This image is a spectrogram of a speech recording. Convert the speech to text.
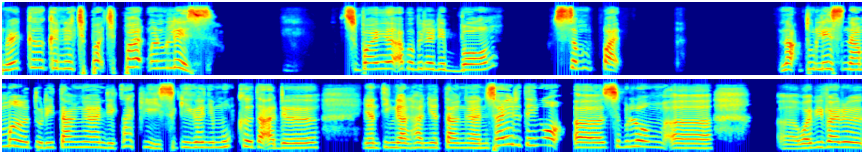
Mereka kena cepat-cepat menulis. Supaya apabila dia bom, sempat nak tulis nama tu di tangan, di kaki. Sekiranya muka tak ada, yang tinggal hanya tangan. Saya ada tengok uh, sebelum uh, uh, YB Viral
